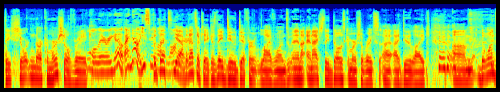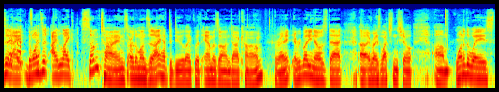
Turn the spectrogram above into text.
They shortened our commercial break. Well, there we go. I know it used to be But that's longer. yeah, but that's okay because they do different live ones, and and actually those commercial breaks I, I do like. Um, the ones that I the ones that I like sometimes are the ones that I have to do, like with Amazon.com. Right, everybody knows that. Uh, everybody's watching the show. Um, one of the ways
